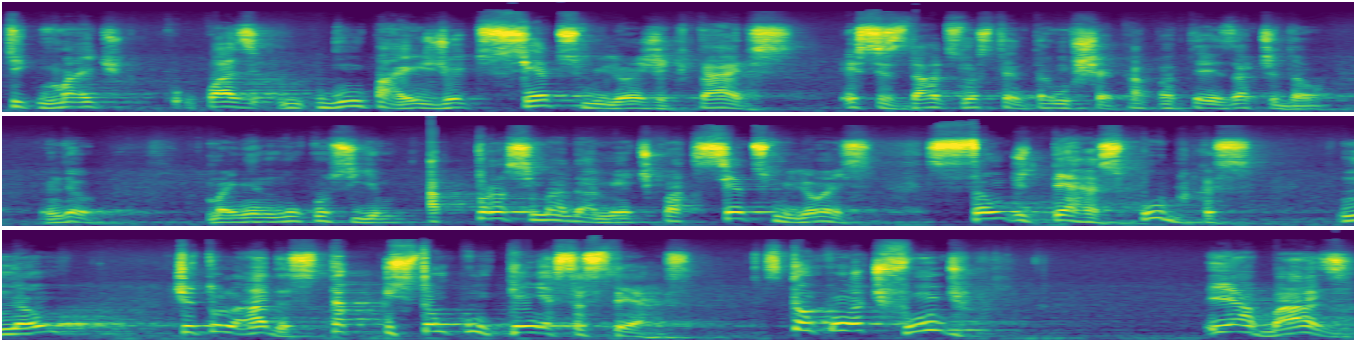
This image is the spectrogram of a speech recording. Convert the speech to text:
que mais quase um país de 800 milhões de hectares, esses dados nós tentamos checar para ter exatidão, entendeu? mas ainda não conseguimos. Aproximadamente 400 milhões são de terras públicas não tituladas. Tá, estão com quem essas terras? Estão com latifúndio. E a base,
